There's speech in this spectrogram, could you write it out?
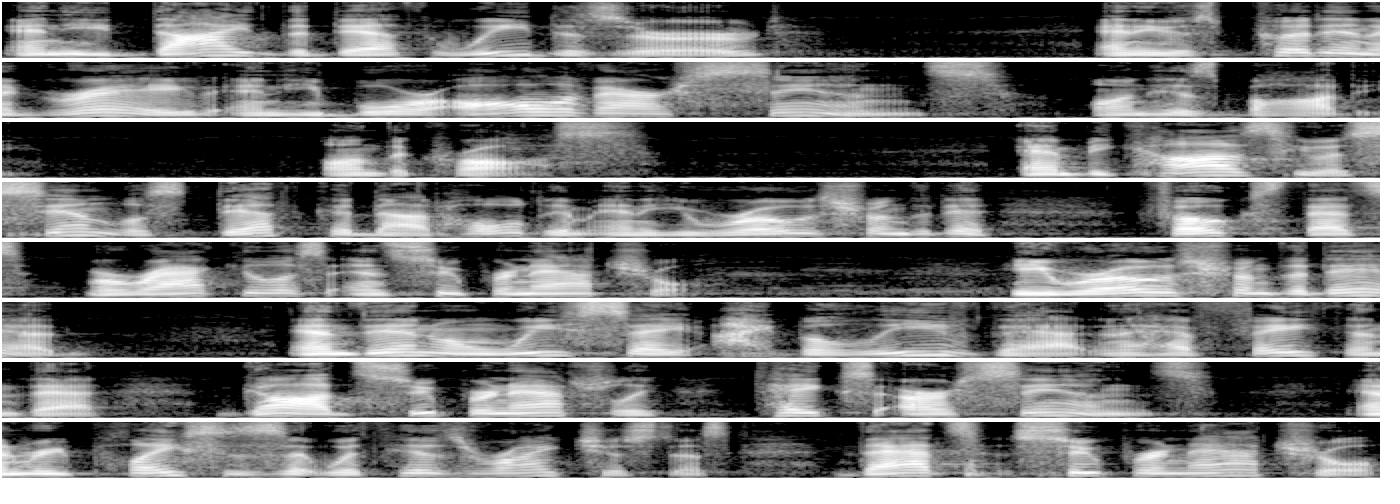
and he died the death we deserved and he was put in a grave and he bore all of our sins on his body on the cross. And because he was sinless, death could not hold him, and he rose from the dead. Folks, that's miraculous and supernatural. He rose from the dead. And then when we say, I believe that and I have faith in that, God supernaturally takes our sins and replaces it with his righteousness. That's supernatural.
